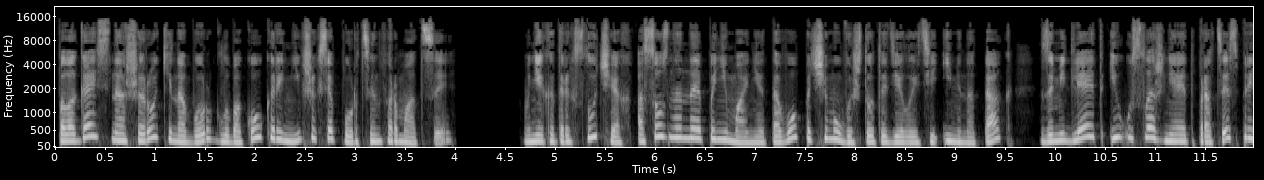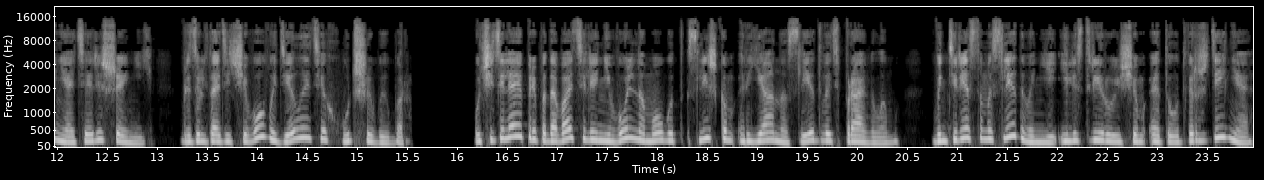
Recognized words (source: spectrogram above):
полагаясь на широкий набор глубоко укоренившихся порций информации. В некоторых случаях осознанное понимание того, почему вы что-то делаете именно так, замедляет и усложняет процесс принятия решений, в результате чего вы делаете худший выбор. Учителя и преподаватели невольно могут слишком рьяно следовать правилам. В интересном исследовании, иллюстрирующем это утверждение,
